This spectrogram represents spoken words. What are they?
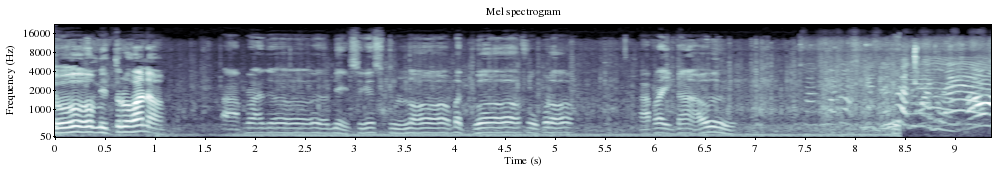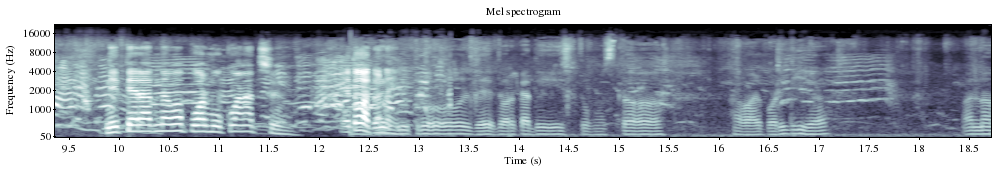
તો મિત્રો હે ને, આપણા જ નેસી સ્કૂલનો બધો છોકરો આપણા અહીંયા આવે નિત્યરાજનામાં પોર મૂકવાના જ છે. એ તો હતો નહીં. મિત્રો, જય દ્વારકાધીશ. તો મસ્ત સવાર પડી ગઈ છે. અને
